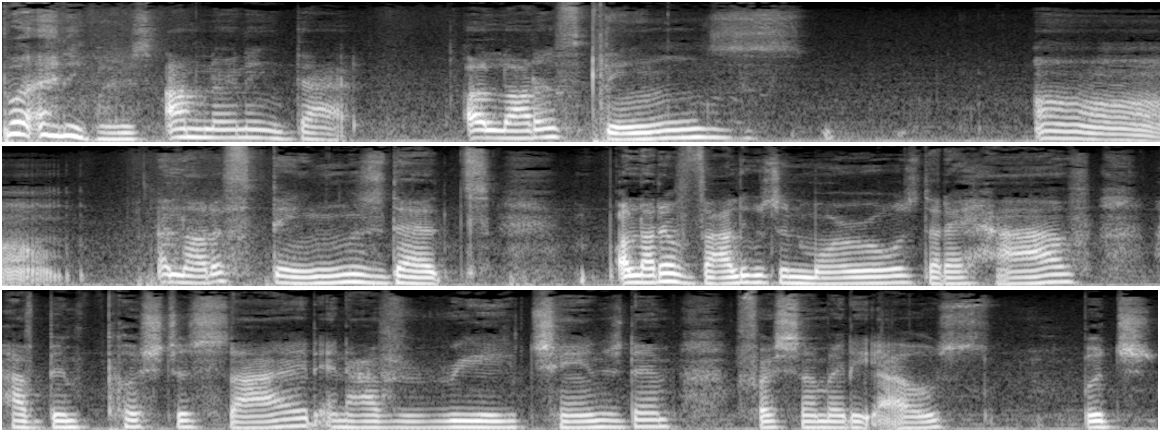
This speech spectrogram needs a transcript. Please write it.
But anyways, I'm learning that a lot of things um a lot of things that a lot of values and morals that I have have been pushed aside and I've re changed them for somebody else. Which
